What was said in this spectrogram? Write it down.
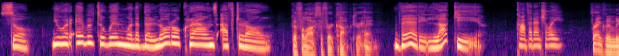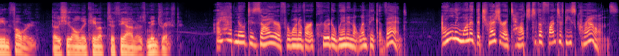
So, you were able to win one of the laurel crowns after all. The philosopher cocked her head. Very lucky. Confidentially, Franklin leaned forward, though she only came up to Theano's midriff. I had no desire for one of our crew to win an Olympic event. I only wanted the treasure attached to the front of these crowns.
